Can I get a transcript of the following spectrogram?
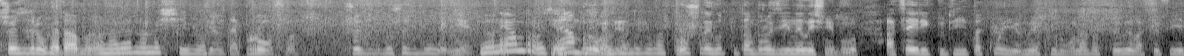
Щось друге, да, було. Навірно, миші було. Оте просто. Щось, ну, щось було. Ні. Ну не амброзія. Не амброзія. Прошлий год тут амброзії не лишньої було. А цей рік тут її такої, ну я кажу, вона застелилася, ось є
